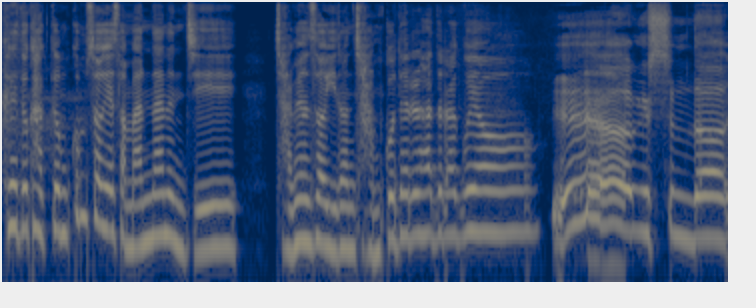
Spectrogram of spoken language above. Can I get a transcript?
그래도 가끔 꿈속에서 만나는지 자면서 이런 잠꼬대를 하더라고요. 예 알겠습니다.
